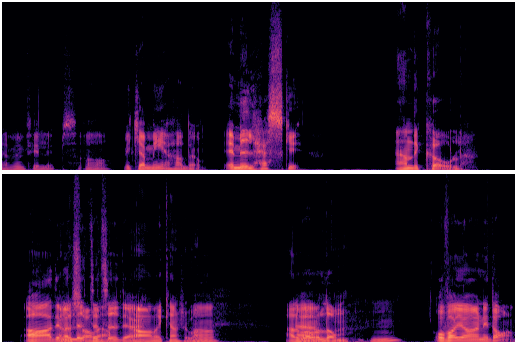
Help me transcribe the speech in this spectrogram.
Kevin Phillips. Ja. Vilka mer hade de? Emil Heskey. Andy Cole. Ja, det var Eller lite tidigare. Ja, det kanske var. Ja. Ja, det var Eh. väl dem. Mm. Och vad gör han idag?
